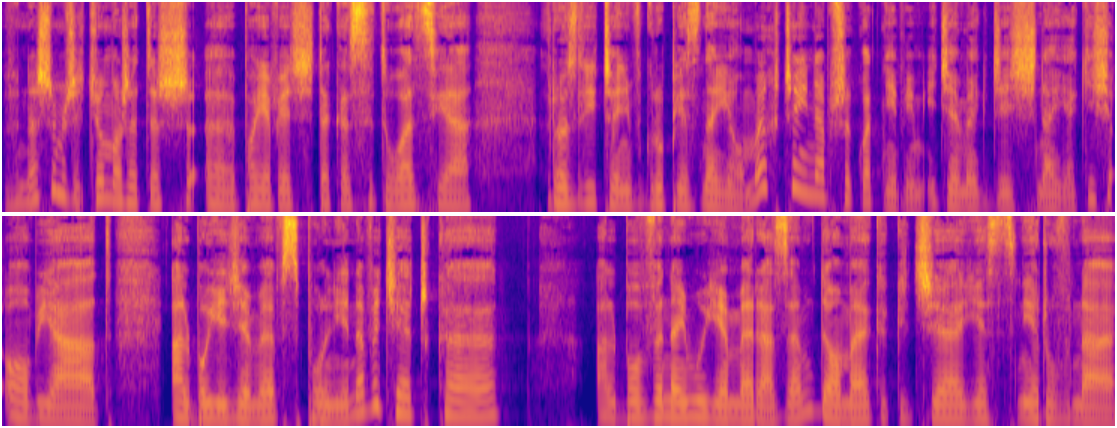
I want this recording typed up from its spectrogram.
W naszym życiu może też e, pojawiać się taka sytuacja rozliczeń w grupie znajomych, czyli na przykład, nie wiem, idziemy gdzieś na jakiś obiad, albo jedziemy wspólnie na wycieczkę, albo wynajmujemy razem domek, gdzie jest nierówna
